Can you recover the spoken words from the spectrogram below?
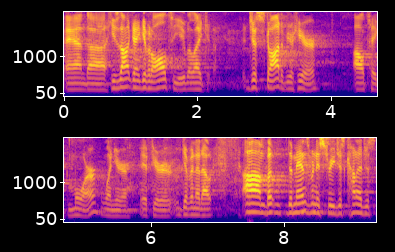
and uh, he's not going to give it all to you, but like just Scott, if you're here, I'll take more when you're if you're giving it out. Um, but the men's ministry just kind of just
